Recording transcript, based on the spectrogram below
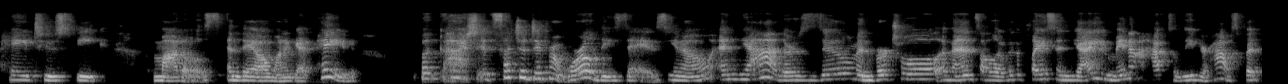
pay to speak models and they all want to get paid. But gosh, it's such a different world these days, you know? And yeah, there's Zoom and virtual events all over the place. And yeah, you may not have to leave your house, but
